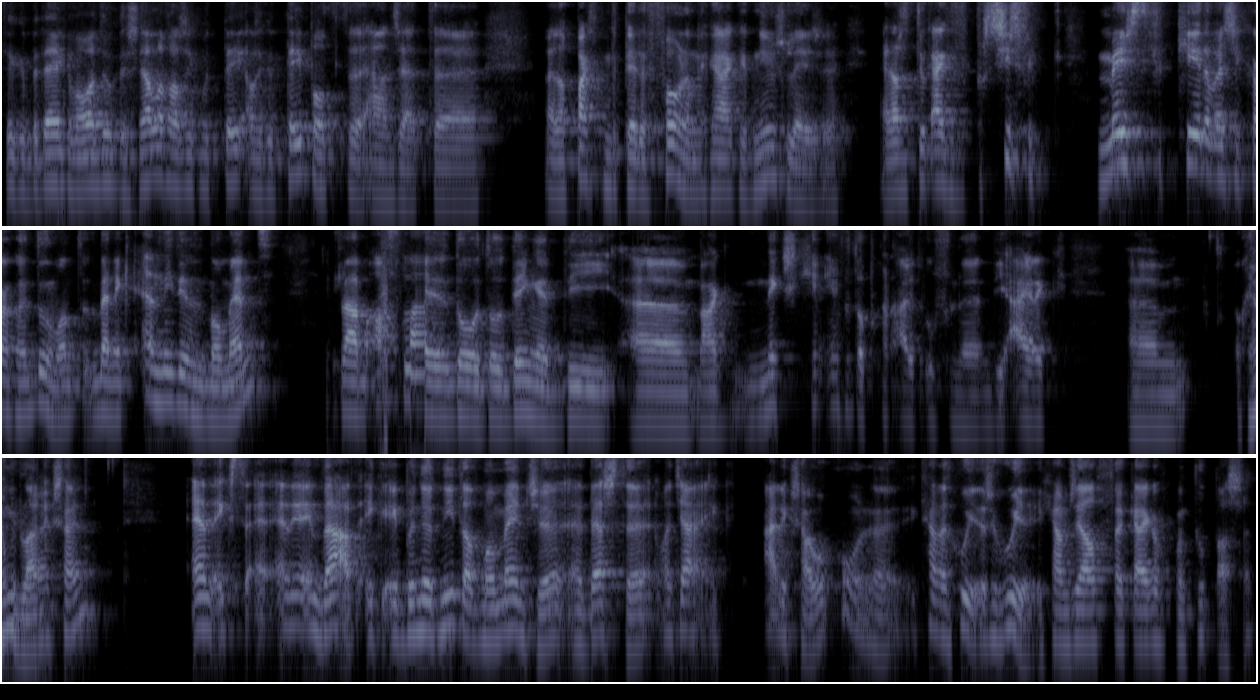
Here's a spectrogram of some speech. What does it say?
ik bedenken, wat doe ik er zelf als ik, mijn als ik een theepot uh, aanzet? Uh, dan pak ik mijn telefoon en dan ga ik het nieuws lezen. En dat is natuurlijk eigenlijk precies het meest verkeerde wat je kan gaan doen, want dan ben ik en niet in het moment. Ik laat me afleiden door, door dingen die, uh, waar ik niks, geen invloed op kan uitoefenen, die eigenlijk um, ook helemaal belangrijk zijn. En, ik, en inderdaad, ik, ik benut niet dat momentje het beste, want ja, ik, eigenlijk zou ook gewoon, uh, ik ga het goede, dat is een goede. Ik ga hem zelf uh, kijken of ik kan toepassen.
